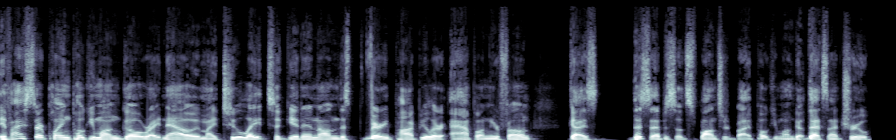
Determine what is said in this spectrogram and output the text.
if I start playing Pokemon Go right now, am I too late to get in on this very popular app on your phone, guys? This episode's sponsored by Pokemon Go. That's not true,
